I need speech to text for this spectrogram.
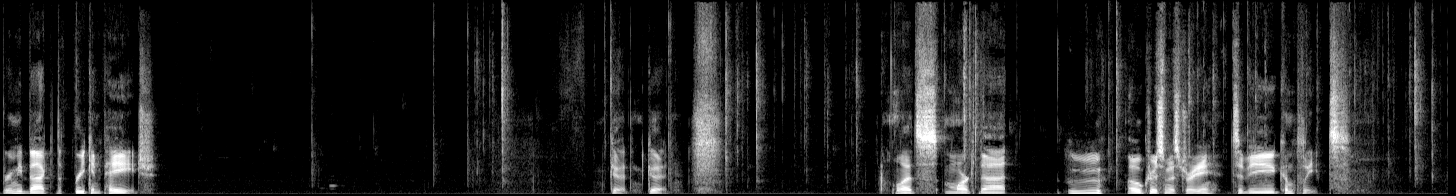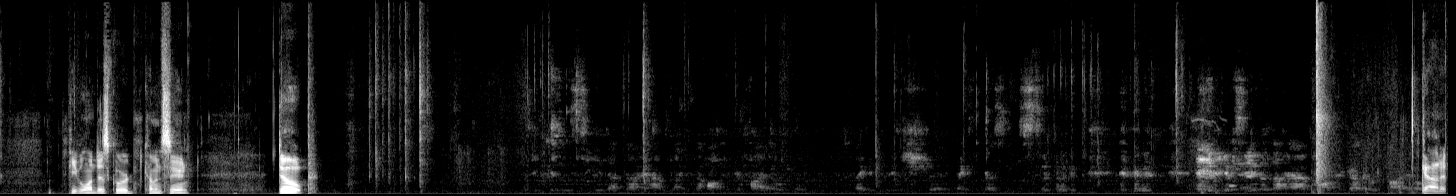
Bring me back to the freaking page. Good, good. Let's mark that Ooh, oh Christmas tree to be complete. People on Discord coming soon. Dope. Got it.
